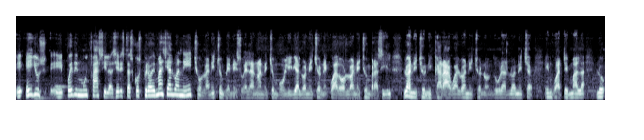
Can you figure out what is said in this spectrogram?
eh, ellos eh, pueden muy fácil hacer estas cosas, pero además ya lo han hecho, lo han hecho en Venezuela, lo han hecho en Bolivia, lo han hecho en Ecuador, lo han hecho en Brasil, lo han hecho en Nicaragua, lo han hecho en Honduras, lo han hecho en Guatemala, lo-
